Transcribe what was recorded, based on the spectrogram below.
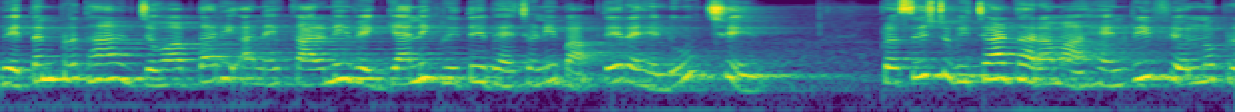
વેતન પ્રથા, જવાબદારી અને કારની વૈજ્ઞાનિક રીતે વહેંચણી બાબતે રહેલું છે. પ્રશિષ્ટ વિચારધારામાં હેનરી ફ્યોલનું પ્ર,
